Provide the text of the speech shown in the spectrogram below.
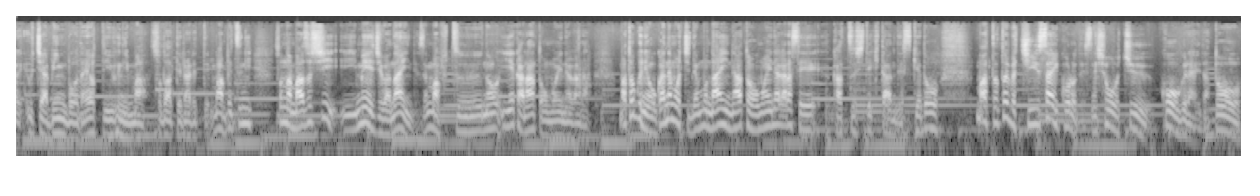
うちは貧乏だよっていうふうにまあ育てられてまあ別にそんな貧しいイメージはないんですね。まあ普通の家かなと思いながら、まあ、特にお金持ちでもないなと思いながら生活してきたんですけどまあ例えば小さい頃ですね小中高ぐらいだと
